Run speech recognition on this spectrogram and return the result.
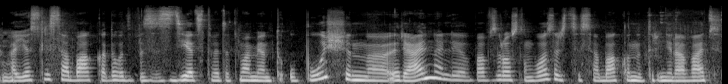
А если собака, да вот с детства этот момент упущен, реально ли во взрослом возрасте собаку натренировать,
